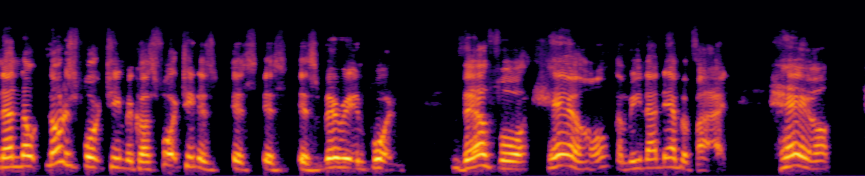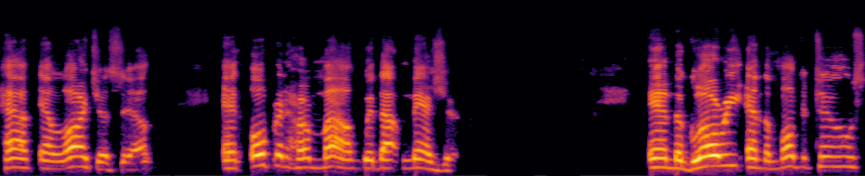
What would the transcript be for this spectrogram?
Now, no, notice 14 because 14 is, is, is, is very important. Therefore, hell, I mean, not amplified, hell hath enlarged herself and opened her mouth without measure. And the glory and the multitudes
